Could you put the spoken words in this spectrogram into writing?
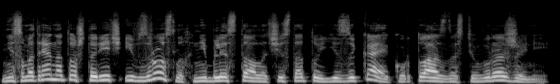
Несмотря на то, что речь и взрослых не блистала чистотой языка и куртуазностью выражений,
